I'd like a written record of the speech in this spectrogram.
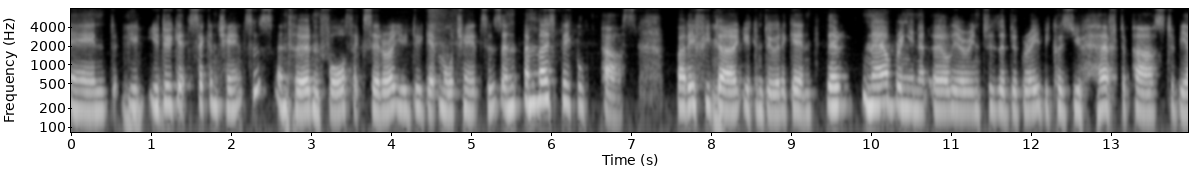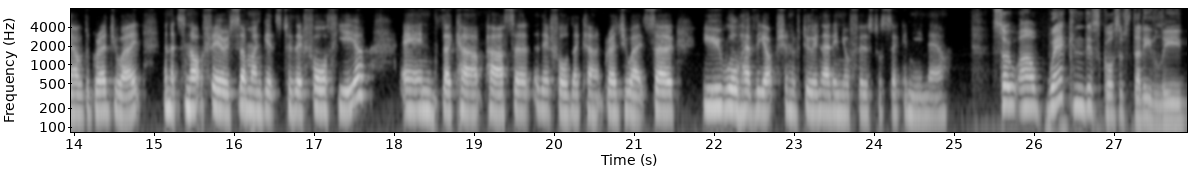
and mm-hmm. you, you do get second chances and third and fourth etc you do get more chances and, and most people pass but if you mm. don't you can do it again they're now bringing it earlier into the degree because you have to pass to be able to graduate and it's not fair if mm. someone gets to their fourth year and they can't pass it therefore they can't graduate so you will have the option of doing that in your first or second year now so, uh, where can this course of study lead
